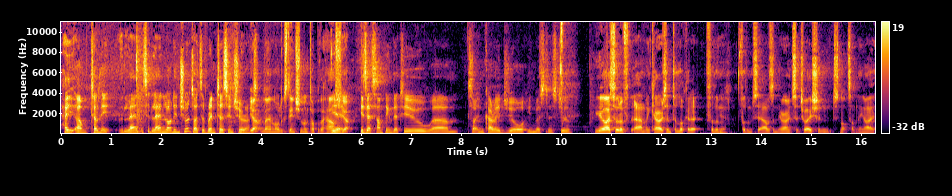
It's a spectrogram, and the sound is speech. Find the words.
Hey, um, tell me, land, is it landlord insurance or it's a renter's insurance? Yeah, landlord extension on top of the house. Yeah. Is that something that you um, sorry encourage your investors to? Yeah, I sort of um, encourage them to look at it for them Yeah. for themselves in their own situation. It's not something I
